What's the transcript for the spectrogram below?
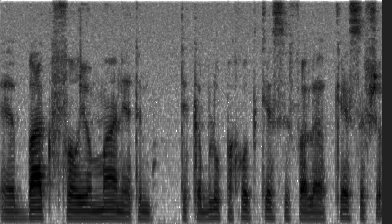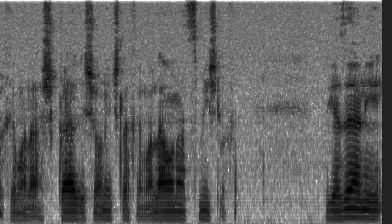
אה, back for your money, אתם תקבלו פחות כסף על הכסף שלכם, על ההשקעה הראשונית שלכם, על ההון העצמי שלכם. בגלל זה אני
